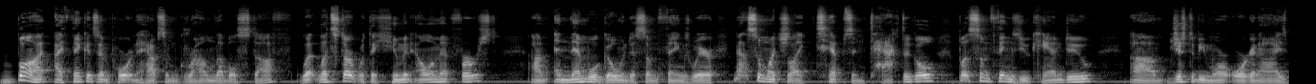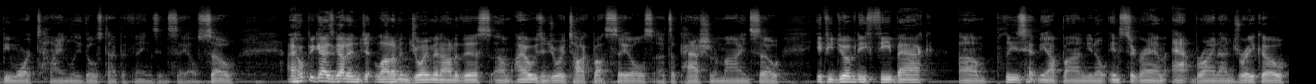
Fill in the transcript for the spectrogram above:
but I think it's important to have some ground level stuff. Let, let's start with the human element first. Um, and then we'll go into some things where not so much like tips and tactical, but some things you can do um, just to be more organized, be more timely, those type of things in sales. So I hope you guys got a lot of enjoyment out of this. Um, I always enjoy talk about sales. It's a passion of mine. So if you do have any feedback, um, please hit me up on you know Instagram at Brian Ondrako.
